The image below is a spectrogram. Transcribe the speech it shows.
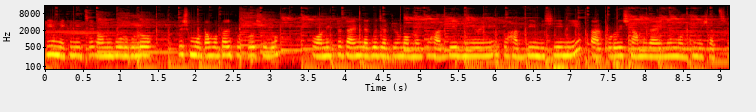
দিয়ে মেখে নিচ্ছে, কারণ গুড়গুলো বেশ মোটা মোটাই টুকরো ছিল। তো অনেকটা টাইম লাগবে, যার জন্য বম্মা একটু হাত দিয়ে ভেঙে ভেঙে একটু হাত দিয়ে মিশিয়ে নিয়ে তারপর ওই শ্যাম গায়নের মধ্যে মেশাচ্ছে।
